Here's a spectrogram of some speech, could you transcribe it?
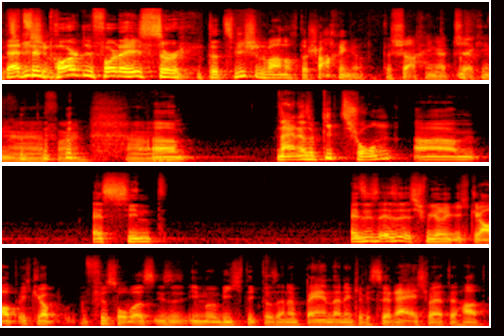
That's important for the history. Dazwischen war noch der Schachinger. Der Schachinger, Jackinger, voll. ähm. Nein, also gibt es schon. Ähm, es sind es ist, es ist schwierig. Ich glaube, ich glaub, für sowas ist es immer wichtig, dass eine Band eine gewisse Reichweite hat.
